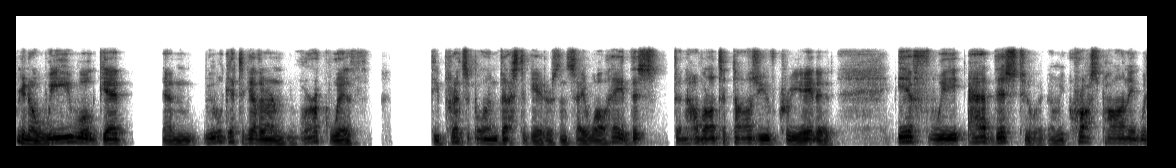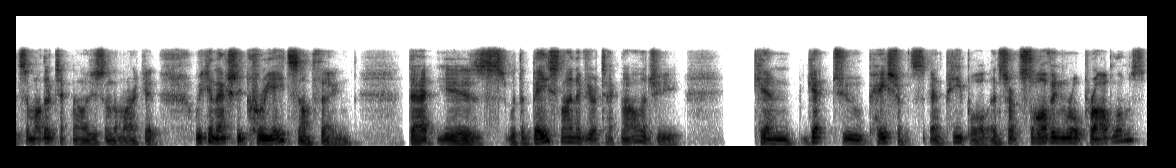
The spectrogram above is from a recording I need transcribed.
You know, we will get and we will get together and work with the principal investigators and say, well, hey, this phenomenal technology you've created, if we add this to it and we cross pollinate with some other technologies in the market, we can actually create something that is with the baseline of your technology can get to patients and people and start solving real problems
